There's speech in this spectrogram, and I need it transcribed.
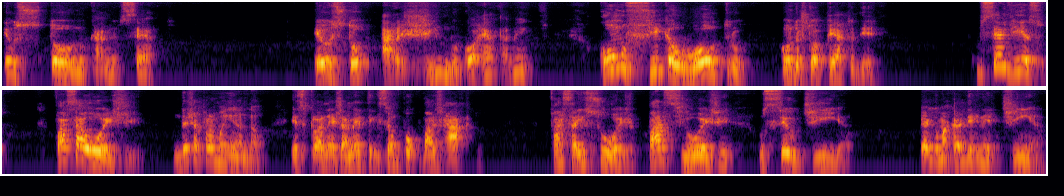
eu estou no caminho certo. Eu estou agindo corretamente. como fica o outro quando eu estou perto dele. Observe isso. Faça hoje. Não deixa para amanhã, não. Esse planejamento tem que ser um pouco mais rápido. Faça isso hoje. Passe hoje o seu dia. Pega uma cadernetinha.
